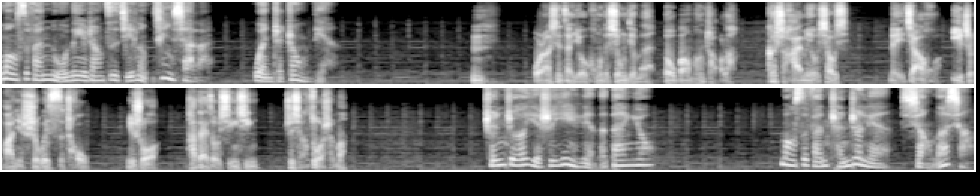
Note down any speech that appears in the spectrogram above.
孟思凡努力让自己冷静下来，问着重点。嗯，我让现在有空的兄弟们都帮忙找了，可是还没有消息。那家伙一直把你视为死仇，你说他带走星星是想做什么？陈哲也是一脸的担忧。孟思凡沉着脸想了想，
